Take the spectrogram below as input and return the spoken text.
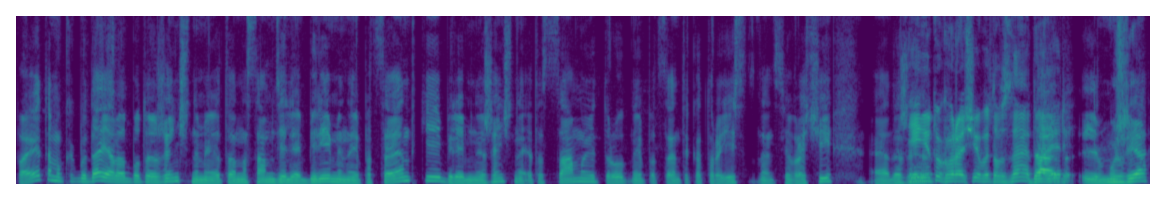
Поэтому, как бы, да, я работаю с женщинами. Это на самом деле беременные пациентки, беременные женщины. Это самые трудные пациенты, которые есть, знают все врачи. Э, Даже... И не только врачи об этом знают, Да, поверь. и мужья,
